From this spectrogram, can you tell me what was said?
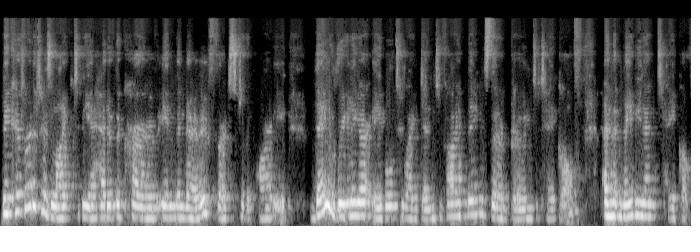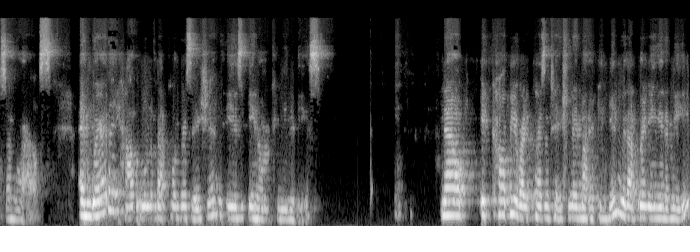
Because Redditors like to be ahead of the curve in the know, first to the party, they really are able to identify things that are going to take off and that maybe then take off somewhere else. And where they have all of that conversation is in our communities. Now, it can't be a right presentation, in my opinion, without bringing in a me.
